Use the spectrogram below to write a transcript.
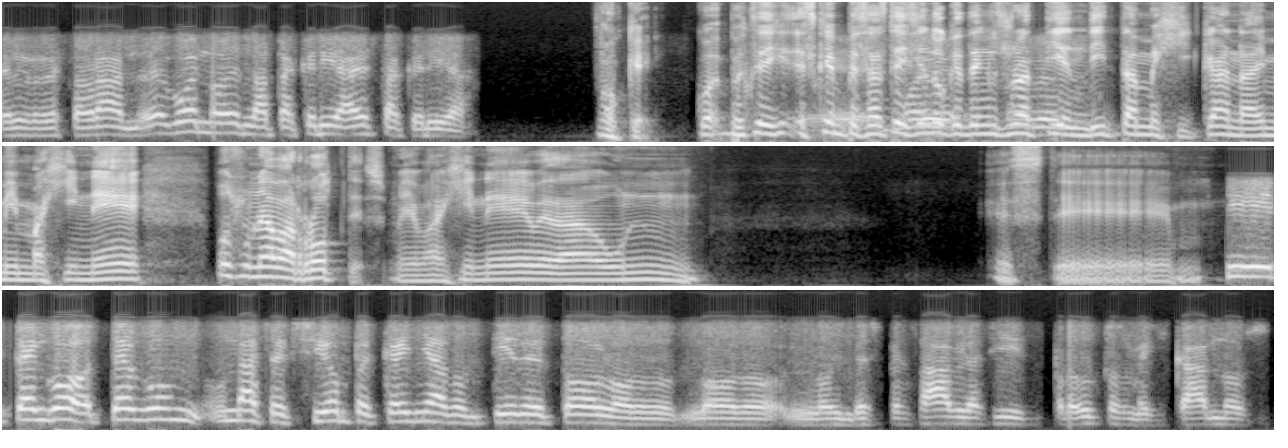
el restaurante. Eh, bueno, es la taquería, es taquería. Ok. Pues, es que empezaste eh, diciendo que tienes una tiendita mexicana y me imaginé, pues un abarrotes, me imaginé, ¿verdad? Un, este... Sí, tengo, tengo una sección pequeña donde tiene todo lo, lo, indispensable, así, productos mexicanos,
